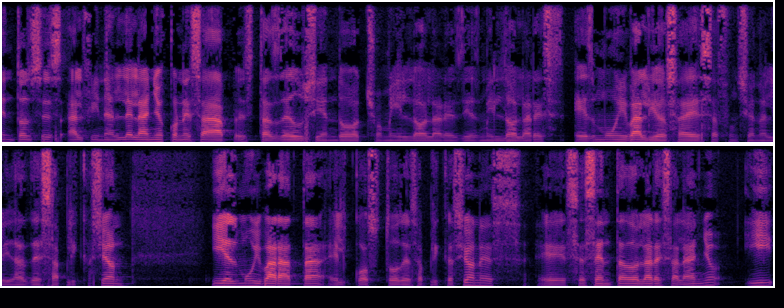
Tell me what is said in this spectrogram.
entonces, al final del año con esa app estás deduciendo 8 mil dólares, 10 mil dólares. Es muy valiosa esa funcionalidad de esa aplicación. Y es muy barata el costo de esa aplicación. Es 60 dólares al año y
